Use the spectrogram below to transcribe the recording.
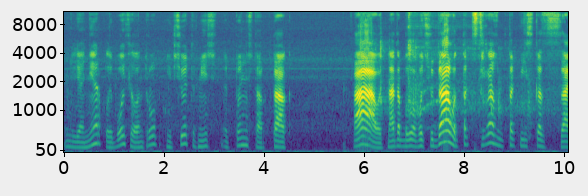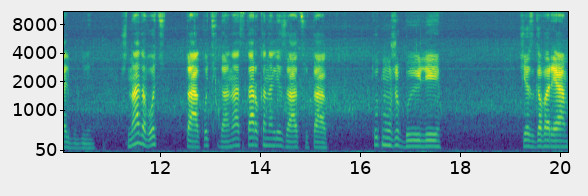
Миллионер, плейбой, филантроп. И все это вместе. Это Тони Старк. Так. А, вот надо было вот сюда, вот так сразу так и сказали бы, блин. Что надо вот так, вот сюда, на старую канализацию. Так. Тут мы уже были честно говоря.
